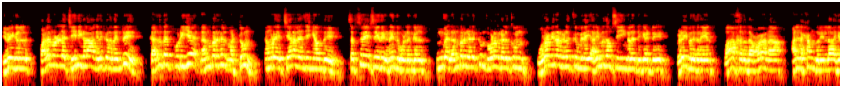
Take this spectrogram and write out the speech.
இவைகள் பலனுள்ள செய்திகளாக இருக்கிறது என்று கருதக்கூடிய நண்பர்கள் மட்டும் நம்முடைய சேனல் இங்க வந்து சப்ஸ்கிரைப் செய்து இணைந்து கொள்ளுங்கள். உங்கள் நண்பர்களுக்கும் தோழர்களுக்கும் உறவினர்களுக்கும் இதை அறிமுகம் செய்யுங்கள் என்று கேட்டு விடைபெறுகிறேன். வாஹருதானா அனில் அஹமதுல்லாஹி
